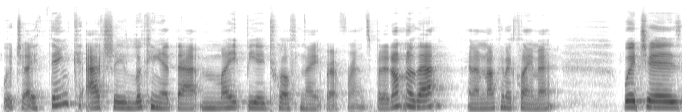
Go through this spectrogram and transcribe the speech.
which I think actually looking at that might be a 12th Night reference, but I don't know that, and I'm not going to claim it. Which is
